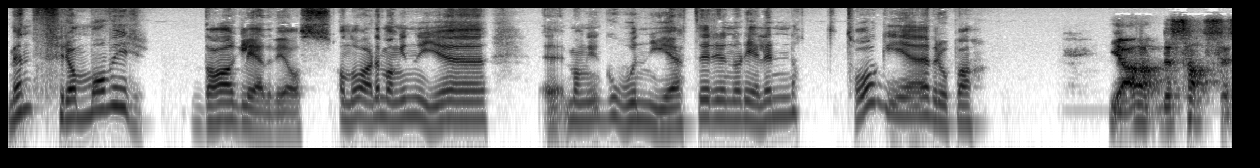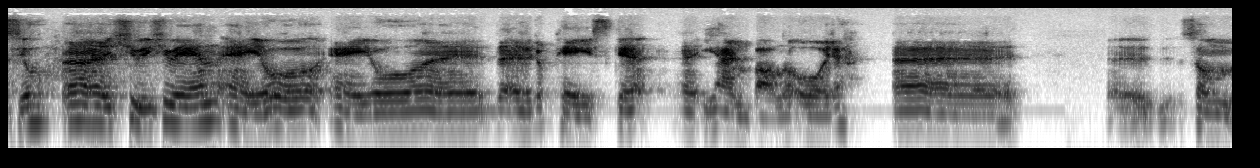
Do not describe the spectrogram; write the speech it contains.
Men framover, da gleder vi oss. Og nå er det mange nye Eh, mange gode nyheter når det gjelder nattog i Europa? Ja, det satses jo. 2021 eh, er jo, er jo eh, det europeiske jernbaneåret. Som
